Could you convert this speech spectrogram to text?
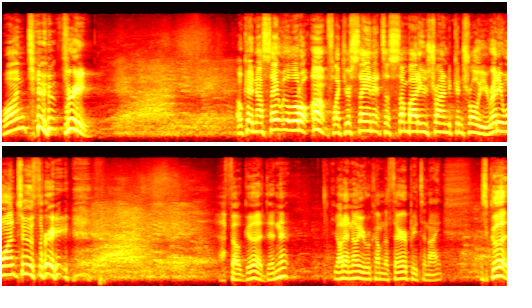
One, two, three. Okay, now say it with a little umph, like you're saying it to somebody who's trying to control you. Ready? One, two, three. That felt good, didn't it? Y'all didn't know you were coming to therapy tonight. It's good.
